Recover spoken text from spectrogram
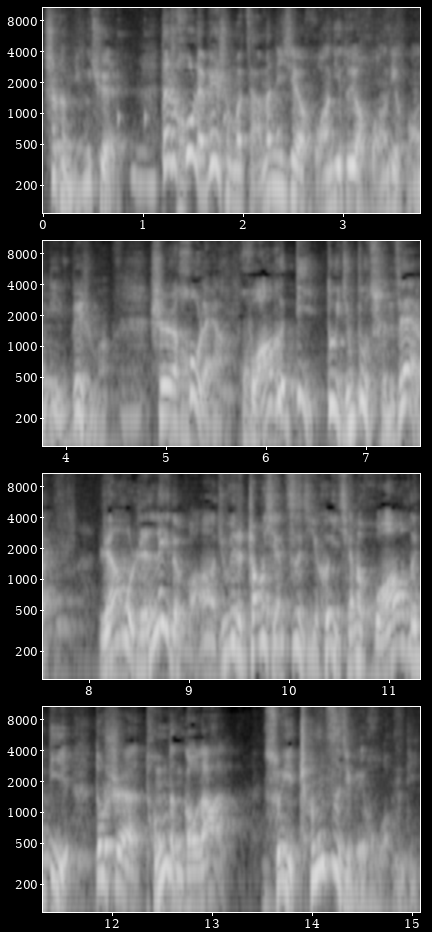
是很明确的。但是后来为什么咱们那些皇帝都叫皇帝皇帝？为什么？是后来啊，皇和帝都已经不存在了，然后人类的王就为了彰显自己和以前的皇和帝都是同等高大的，所以称自己为皇帝。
